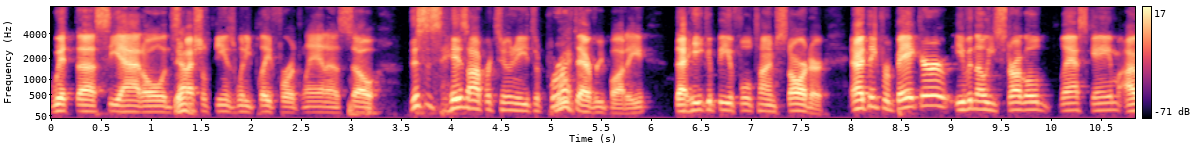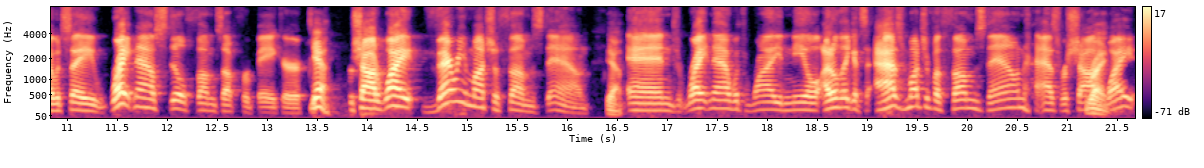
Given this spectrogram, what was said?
with uh, Seattle and Yeah. special teams when he played for Atlanta. So this is his opportunity to prove Right. to everybody that he could be a full time starter. And I think for Baker, even though he struggled last game, I would say right now still thumbs up for Baker. Yeah. Rachaad White, very much a thumbs down. Yeah. And right now with Ryan Neal, I don't think it's as much of a thumbs down as Rachaad Right. White,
